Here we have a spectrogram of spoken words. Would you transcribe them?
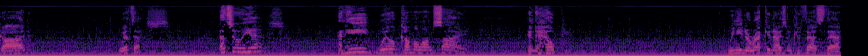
God with us. That's who he is. And he will come alongside and to help you. We need to recognize and confess that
